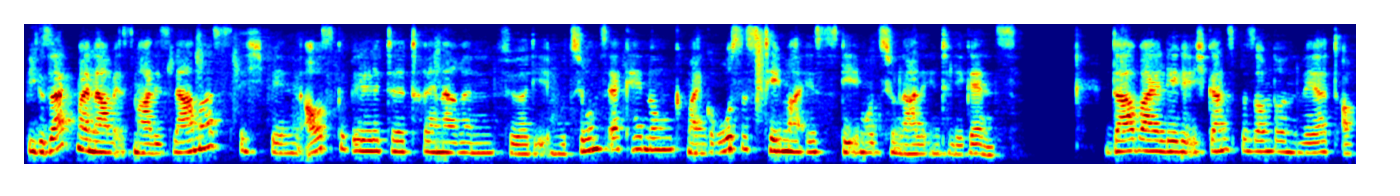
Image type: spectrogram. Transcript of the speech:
Wie gesagt, mein Name ist Marlies Lamas. Ich bin ausgebildete Trainerin für die Emotionserkennung. Mein großes Thema ist die emotionale Intelligenz. Dabei lege ich ganz besonderen Wert auf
